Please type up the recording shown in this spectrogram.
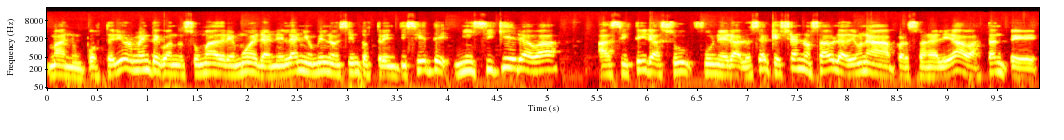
Manu. Posteriormente, cuando su madre muera en el año 1937, ni siquiera va a asistir a su funeral. O sea que ya nos habla de una personalidad bastante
